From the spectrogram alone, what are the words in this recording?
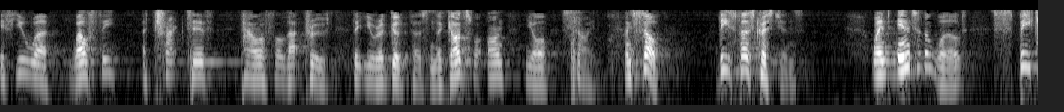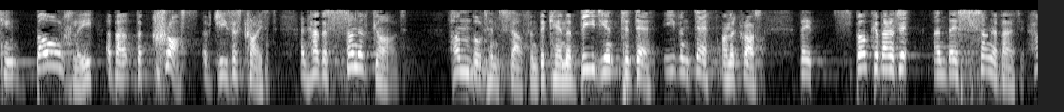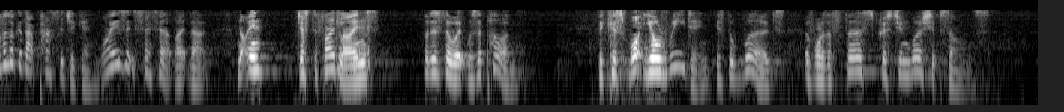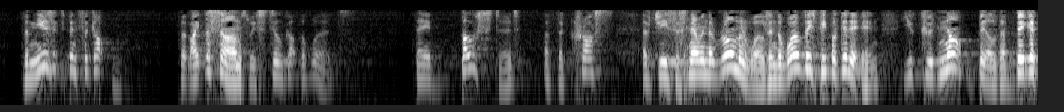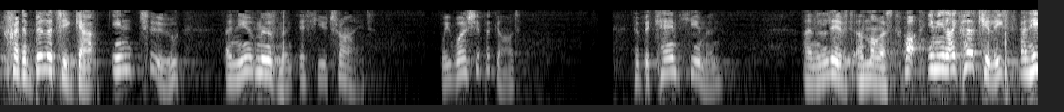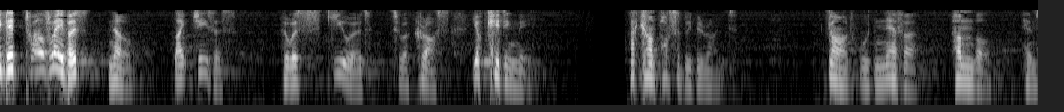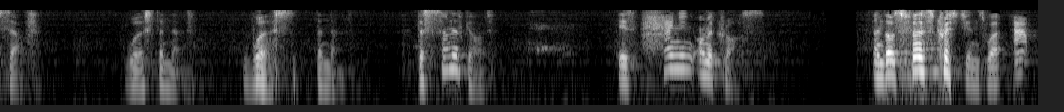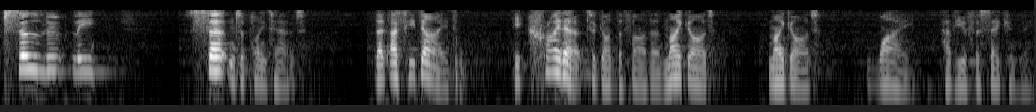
If you were wealthy, attractive, powerful, that proved that you were a good person. The gods were on your side. And so, these first Christians went into the world speaking boldly about the cross of Jesus Christ and how the Son of God humbled himself and became obedient to death, even death on a cross. They spoke about it and they sung about it. Have a look at that passage again. Why is it set out like that? Not in justified lines, but as though it was a poem. Because what you're reading is the words of one of the first Christian worship songs. The music's been forgotten, but like the Psalms, we've still got the words. They boasted of the cross of Jesus. Now, in the Roman world, in the world these people did it in, you could not build a bigger credibility gap into a new movement if you tried. We worship a God who became human and lived among us. What? You mean like Hercules and he did 12 labors? No. Like Jesus, who was skewered to a cross. You're kidding me. That can't possibly be right. God would never humble himself. Worse than that. Worse than that. The Son of God is hanging on a cross. And those first Christians were absolutely certain to point out that as he died, he cried out to God the Father, My God, my God, why have you forsaken me?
